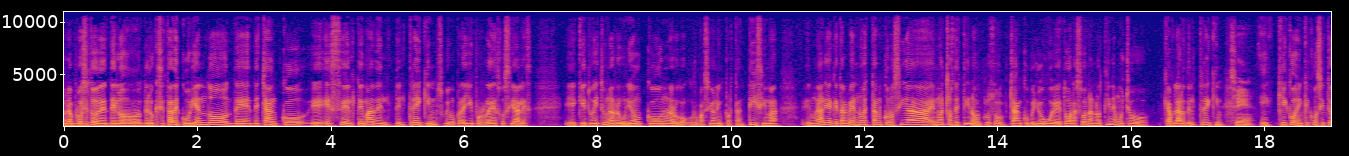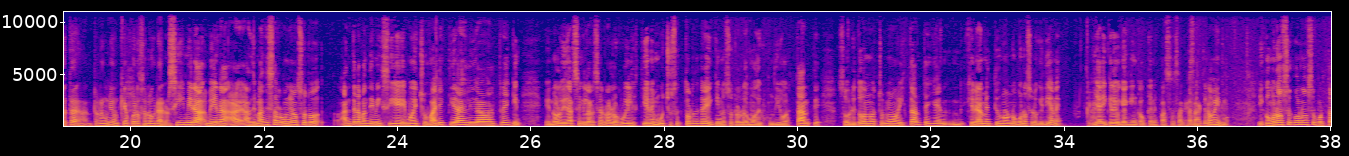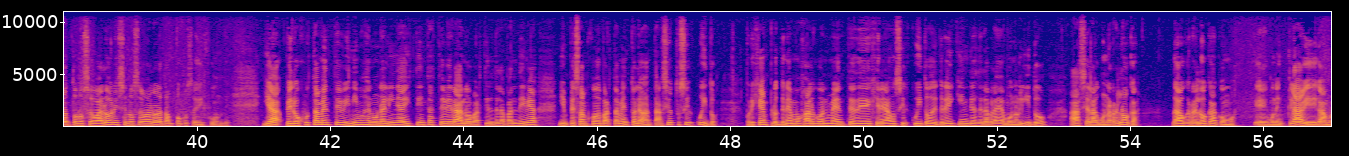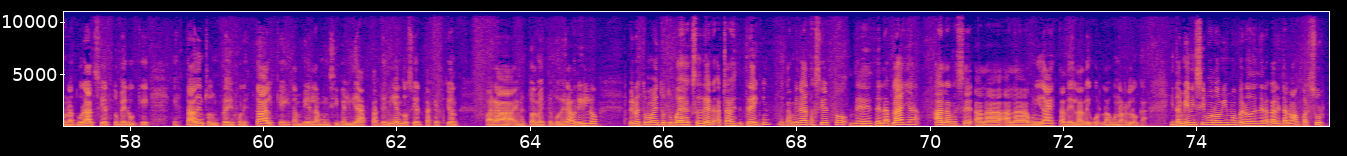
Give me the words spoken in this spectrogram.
Bueno, a propósito de, lo, de lo que se está descubriendo de, Chanco, eh, es el tema del, trekking. Subimos por allí por redes sociales eh, que tuviste una reunión con una agrupación importantísima en un área que tal vez no es tan conocida en nuestros destinos. Incluso Chanco, Peyúgue, toda la zona no tiene mucho que hablar del trekking. Sí. Eh, ¿En qué consistió esta reunión? ¿Qué acuerdos se lograron? Sí, mira, mira, además de esa reunión nosotros antes de la pandemia sí hemos hecho varias actividades ligadas al trekking. Eh, no olvidarse que la Reserva de los Ruiles tiene mucho sector de trekking, nosotros lo hemos difundido bastante, sobre todo en nuestro mismo instante que generalmente uno no conoce lo que tiene. Ya, y creo que aquí en Cauquenes pasa exactamente lo mismo. Y como no se conoce, por tanto no se valora y si no se valora tampoco se difunde. Ya, pero justamente vinimos en una línea distinta este verano a partir de la pandemia y empezamos como departamento a levantar ciertos circuitos. Por ejemplo, tenemos algo en mente de generar un circuito de trekking desde la playa Monolito hacia Laguna Reloca, dado que Reloca como es un enclave, digamos, natural, ¿cierto? Pero que está dentro de un predio forestal, que ahí también la municipalidad está teniendo cierta gestión para eventualmente poder abrirlo pero en este momento tú puedes acceder a través de trekking, de caminata, ¿cierto? Desde la playa a la, a la, a la unidad esta de la Laguna Reloca. Y también hicimos lo mismo, pero desde la Caleta Loanco al sur.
